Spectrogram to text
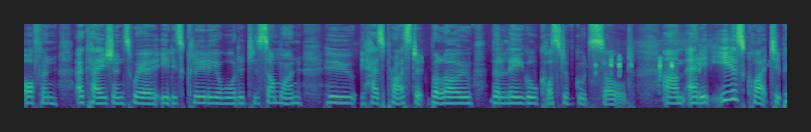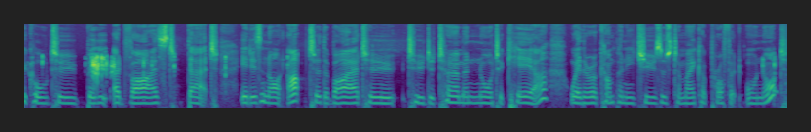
often occasions where it is clearly awarded to someone who has priced it below the legal cost of goods sold. Um, and it is quite typical to be advised that it is not up to the buyer to, to determine nor to care whether a company chooses to make a profit or not.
